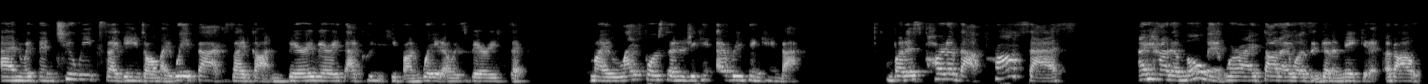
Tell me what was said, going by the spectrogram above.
And within two weeks, I gained all my weight back because I'd gotten very, very, I couldn't keep on weight. I was very sick. My life force energy, everything came back. But as part of that process, I had a moment where I thought I wasn't going to make it about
